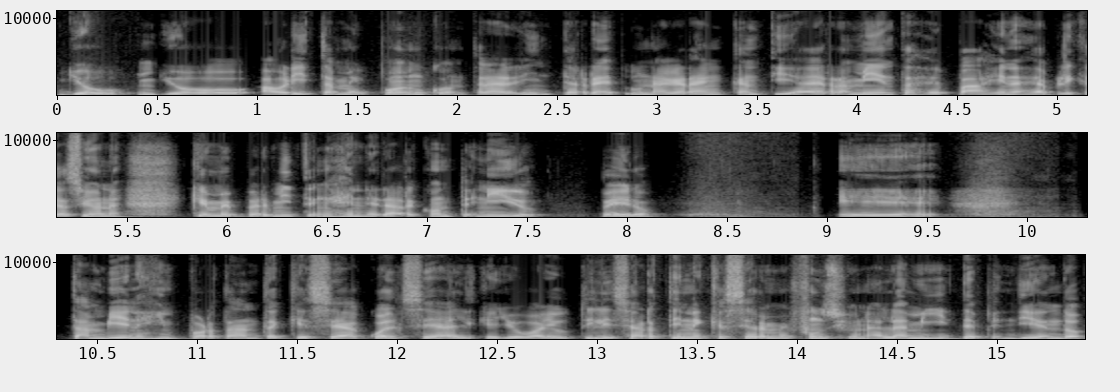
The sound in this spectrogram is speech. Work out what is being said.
yo, yo ahorita me puedo encontrar en Internet una gran cantidad de herramientas, de páginas, de aplicaciones que me permiten generar contenido. Pero eh, también es importante que sea cual sea el que yo vaya a utilizar, tiene que serme funcional a mí, dependiendo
